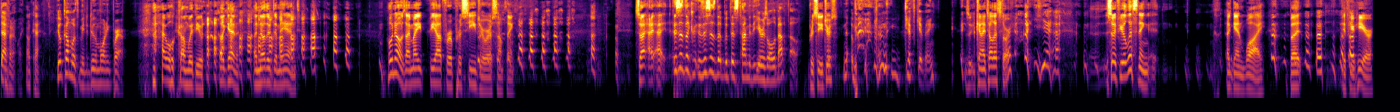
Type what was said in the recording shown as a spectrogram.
Definitely. Okay. You'll come with me to do the morning prayer. I will come with you again. Another demand. Who knows? I might be out for a procedure or something. So I, I, This is the this is the what this time of the year is all about, though. procedures. Gift giving. So Can I tell that story? Yeah. So if you're listening, again, why? But if you're here,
